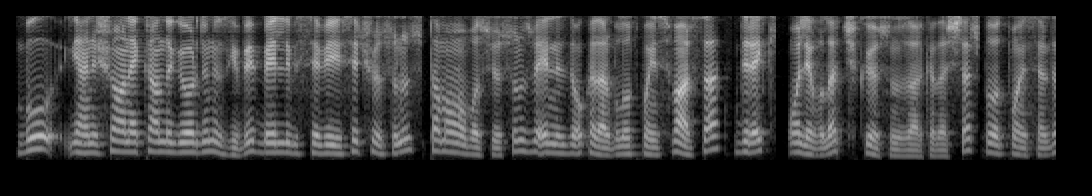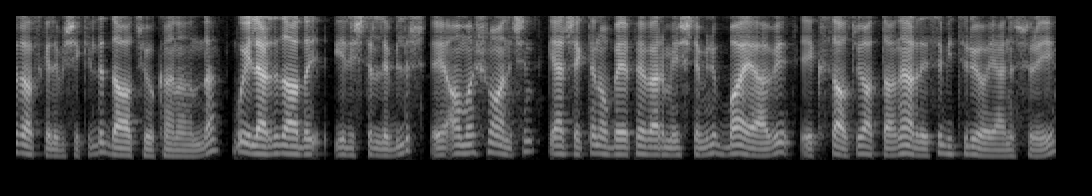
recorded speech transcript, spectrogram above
Bu yani şu an ekranda gördüğünüz gibi belli bir seviyeyi seçiyorsunuz. Tamama basıyorsunuz ve elinizde o kadar Blood Points varsa direkt o level'a çıkıyorsunuz arkadaşlar. Blood Points'leri de rastgele bir şekilde dağıtıyor kan ağında. Bu ileride daha da geliştirilebilir. E, ama şu an için gerçekten o BP verme işlemini bayağı bir e, kısaltıyor. Hatta neredeyse bitiriyor yani süreyi.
